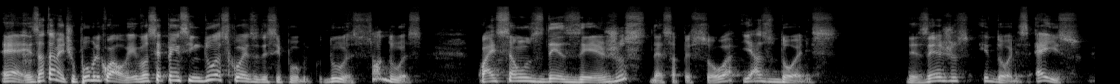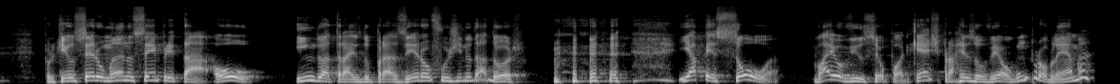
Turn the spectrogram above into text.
É, exatamente, o público-alvo. E você pensa em duas coisas desse público. Duas, só duas. Quais são os desejos dessa pessoa e as dores? Desejos e dores. É isso. Porque o ser humano sempre está ou indo atrás do prazer ou fugindo da dor. e a pessoa vai ouvir o seu podcast para resolver algum problema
